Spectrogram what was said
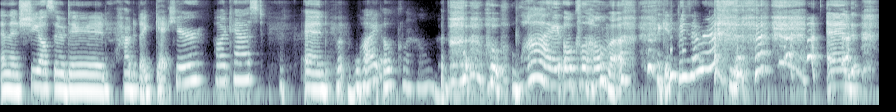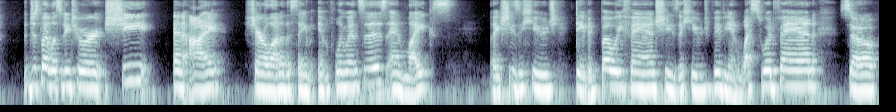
And then she also did How Did I Get Here podcast. And But why Oklahoma? oh, why Oklahoma? I don't think anybody's ever asked and just by listening to her, she and I share a lot of the same influences and likes. Like she's a huge David Bowie fan, she's a huge Vivienne Westwood fan. So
